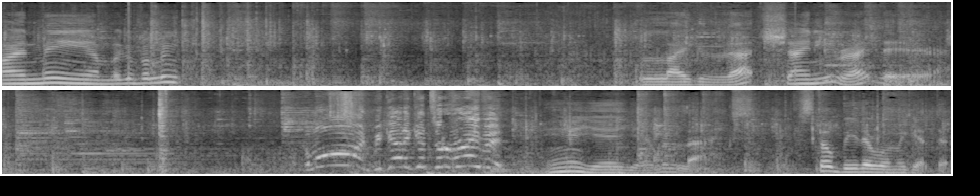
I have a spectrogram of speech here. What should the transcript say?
Mind me, I'm looking for loot. Like that shiny right there. Come on! We gotta get to the Raven! Yeah, yeah, yeah, relax. Still be there when we get there.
